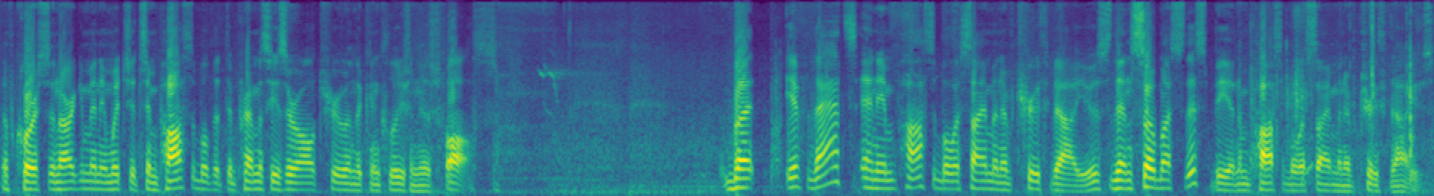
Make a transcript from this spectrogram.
of course, an argument in which it's impossible that the premises are all true and the conclusion is false. But if that's an impossible assignment of truth values, then so must this be an impossible assignment of truth values.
